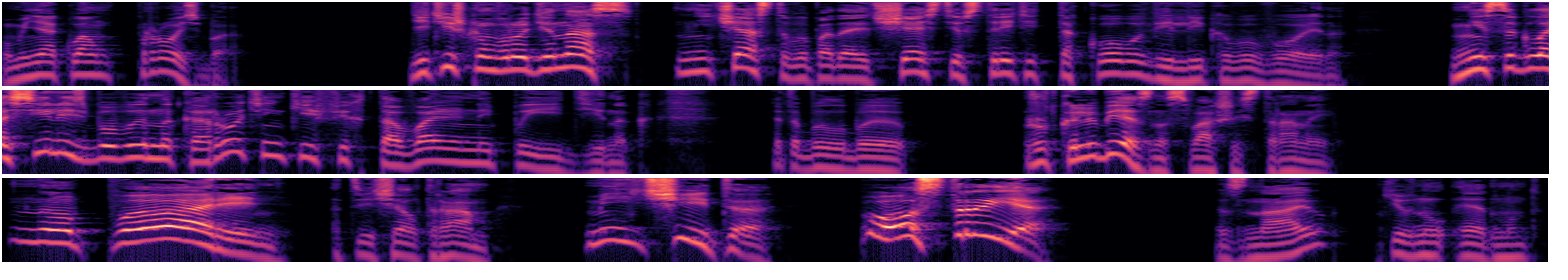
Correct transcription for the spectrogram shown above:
«У меня к вам просьба. Детишкам вроде нас нечасто выпадает счастье встретить такого великого воина. Не согласились бы вы на коротенький фехтовальный поединок? Это было бы жутко любезно с вашей стороны». «Но, парень!» — отвечал Трам. «Мечи-то острые!» «Знаю», — кивнул Эдмунд.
